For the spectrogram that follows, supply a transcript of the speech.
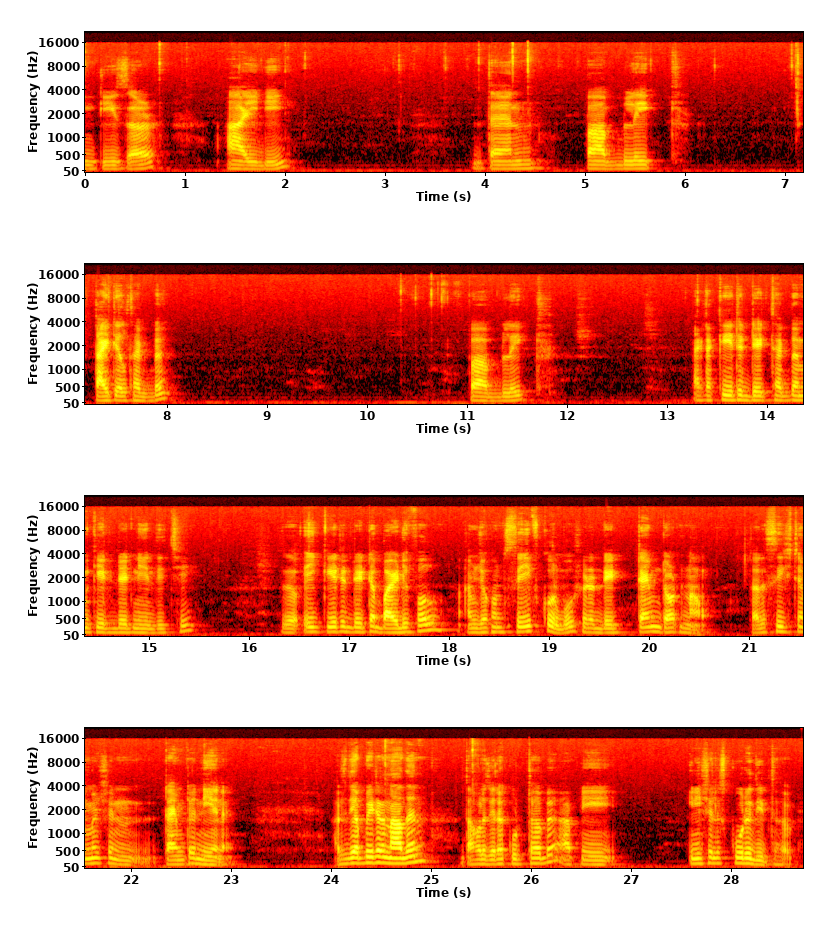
integer ID then public title থাকবে। পাবলিক একটা ক্রিয়েটেড ডেট থাকবে, আমি ক্রিয়েটেড ডেট নিয়ে দিচ্ছি। তো এই ক্রিয়েটেড ডেটটা বাই ডিফল্ট আমি যখন সেভ করব, সেটা ডেট টাইম ডট নাও তাহলে সিস্টেমে সে টাইমটা নিয়ে নেয়। আর যদি আপনি এটা না দেন, তাহলে যেটা করতে হবে, আপনি ইনিশিয়ালাইজ করে দিতে হবে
